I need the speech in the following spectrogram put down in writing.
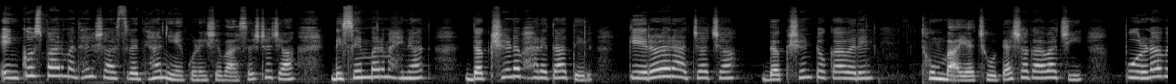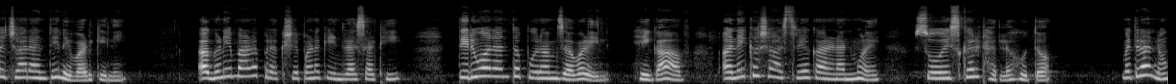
एन्कोस्पारमधील शास्त्रज्ञांनी एकोणीसशे बासष्टच्या डिसेंबर महिन्यात दक्षिण भारतातील केरळ राज्याच्या दक्षिण टोकावरील थुंबा या छोट्याशा गावाची पूर्ण विचारांती निवड केली. अग्निबाण प्रक्षेपण केंद्रासाठी तिरुअनंतपुरमजवळील हे गाव अनेक शास्त्रीय कारणांमुळे सोयीस्कर ठरलं होतं. मित्रांनो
